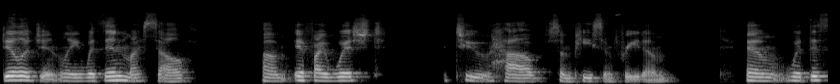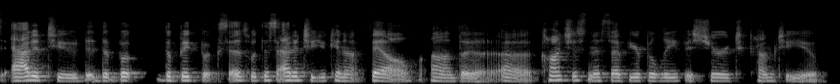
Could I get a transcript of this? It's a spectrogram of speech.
diligently within myself um, if I wished to have some peace and freedom and with this attitude the book the big book says with this attitude you cannot fail. Uh, the uh, consciousness of your belief is sure to come to you.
